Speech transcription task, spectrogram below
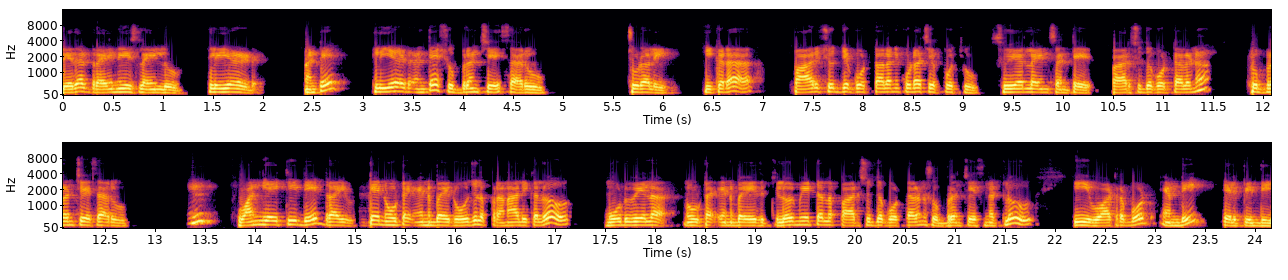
లేదా డ్రైనేజ్ లైన్లు క్లియర్డ్ అంటే క్లియర్డ్ అంటే శుభ్రం చేశారు. చూడాలి. ఇక్కడ పారిశుద్ధ్య గొట్టాలని కూడా చెప్పొచ్చు. సుయర్ లైన్స్ అంటే పారిశుద్ధ్య గొట్టాలను శుభ్రం చేశారు. Hmm? వన్ ఎయిటీ డే డ్రైవ్ అంటే నూట ఎనభై రోజుల ప్రణాళికలో మూడు వేల నూట ఎనభై ఐదు కిలోమీటర్ల పారిశుద్ధ గొట్టాలను శుభ్రం చేసినట్లు ఈ వాటర్ బోర్డ్ ఎండి తెలిపింది.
